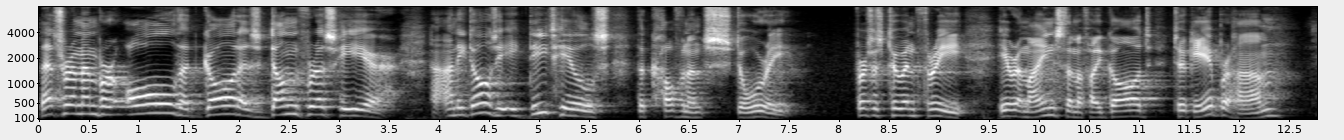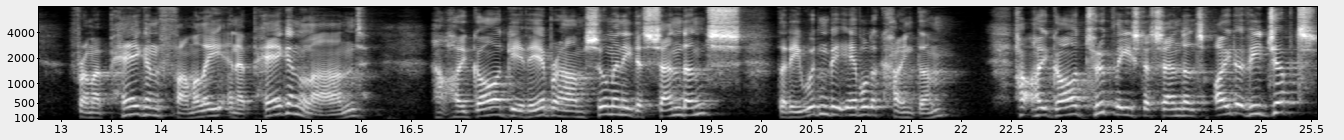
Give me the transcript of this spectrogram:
Let's remember all that God has done for us here. And he does, he details the covenant story. Verses 2 and 3, he reminds them of how God took Abraham from a pagan family in a pagan land how God gave Abraham so many descendants that he wouldn't be able to count them. How God took these descendants out of Egypt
